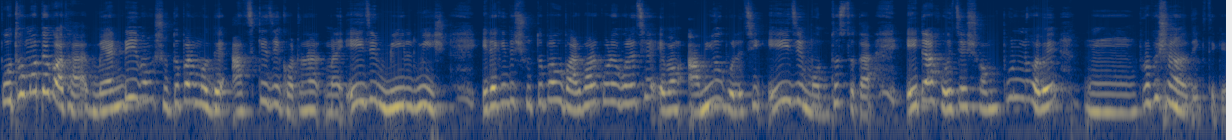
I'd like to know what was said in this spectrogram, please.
প্রথমত কথা ম্যান্ডি এবং সুতপার মধ্যে আজকে যে ঘটনা মানে এই যে মিল মিশ এটা কিন্তু সুতপাও বারবার করে বলেছে এবং আমিও বলেছি এই যে মধ্যস্থতা, এটা হয়েছে সম্পূর্ণভাবে প্রফেশনাল দিক থেকে।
